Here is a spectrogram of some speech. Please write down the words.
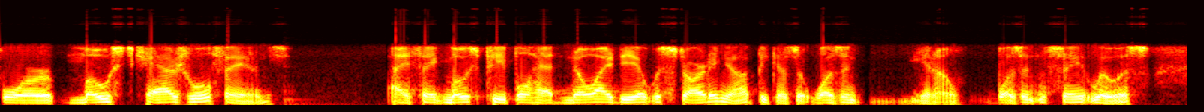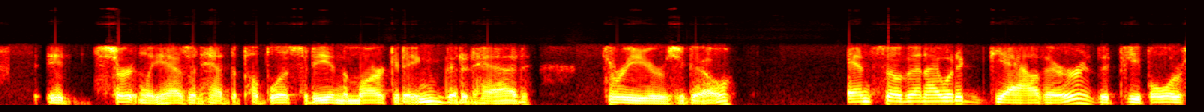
for most casual fans. I think most people had no idea it was starting up because it wasn't, you know, wasn't in St. Louis. It certainly hasn't had the publicity and the marketing that it had three years ago. And so then I would gather that people are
